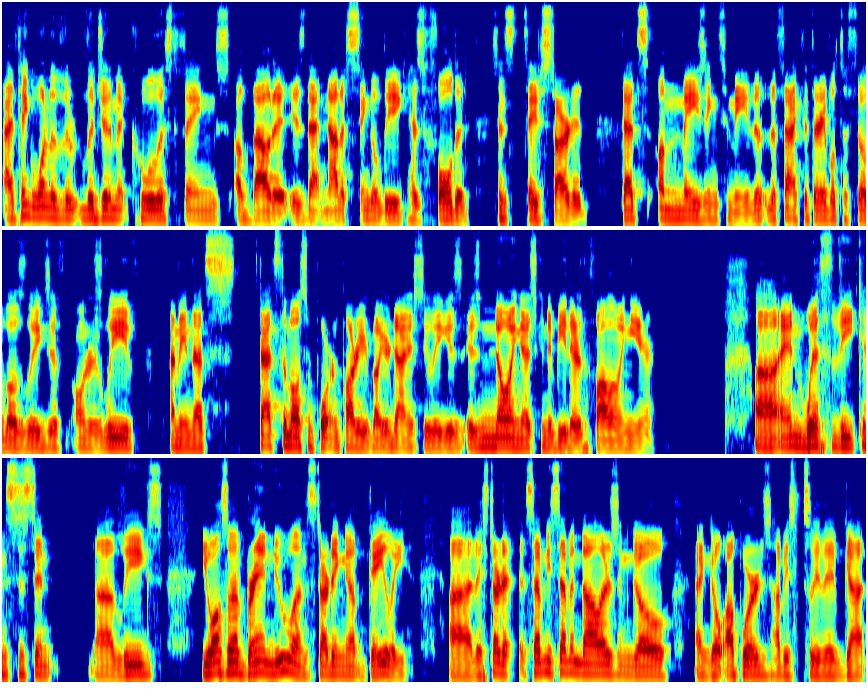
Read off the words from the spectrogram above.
I think one of the legitimate coolest things about it is that not a single league has folded since they've started. That's amazing to me. The, the fact that they're able to fill those leagues if owners leave, I mean, that's that's the most important part about your dynasty league is is knowing that's going to be there the following year. Uh, and with the consistent uh, leagues, you also have brand new ones starting up daily. Uh, they start at seventy seven dollars and go and go upwards. Obviously, they've got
